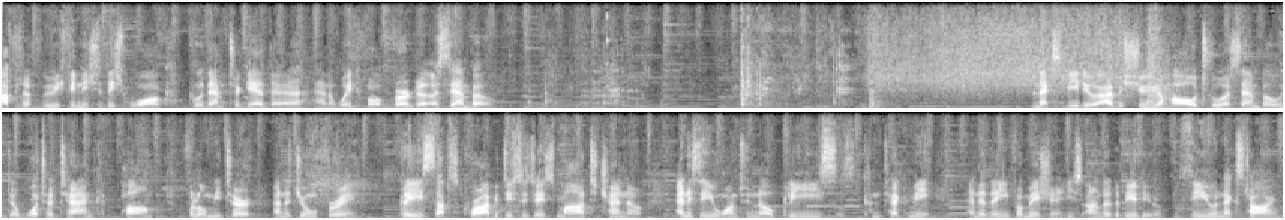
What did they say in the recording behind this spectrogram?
After we finish this work, put them together and wait for further assemble. Next video, I will show you how to assemble the water tank, pump, flow meter, and drone frame. Please subscribe DCJ Smart channel. Anything you want to know, please contact me and the information is under the video. See you next time.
